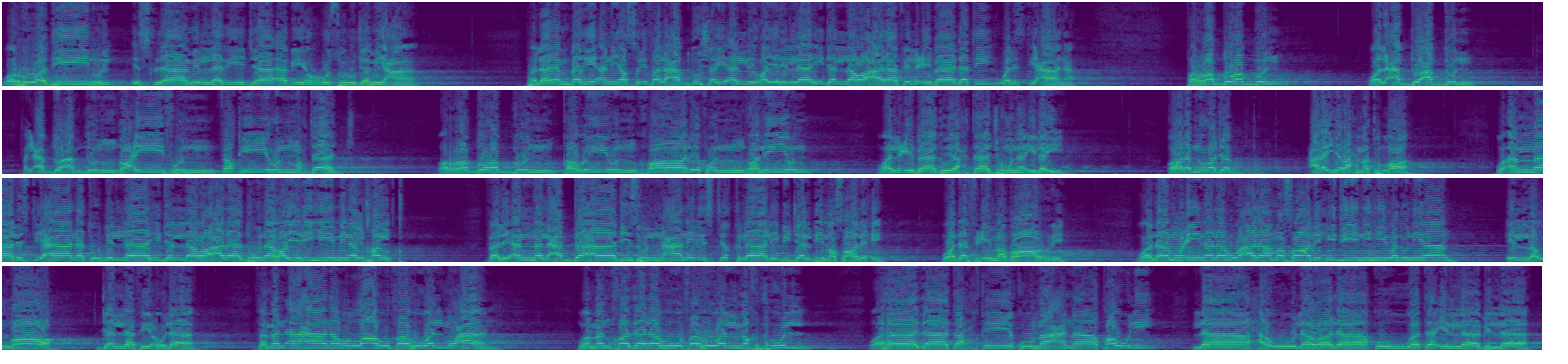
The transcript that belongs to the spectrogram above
وهو دين الإسلام الذي جاء به الرسل جميعاً. فلا ينبغي أن يصرف العبد شيئا لغير الله جل وعلا في العبادة والاستعانة. فالرب رب والعبد عبد فالعبد عبد ضعيف فقير محتاج. والرب رب قوي خالق غني والعباد يحتاجون إليه. قال ابن رجب عليه رحمة الله. وأما الاستعانة بالله جل وعلا دون غيره من الخلق فلأن العبد عاجز عن الاستقلال بجلب مصالحه ودفع مضاره ولا معين له على مصالح دينه ودنياه إلا الله جل في علاه. فمن أعانه الله فهو المعان. ومن خذله فهو المخذول. وهذا تحقيق معنى قول لا حول ولا قوة إلا بالله.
